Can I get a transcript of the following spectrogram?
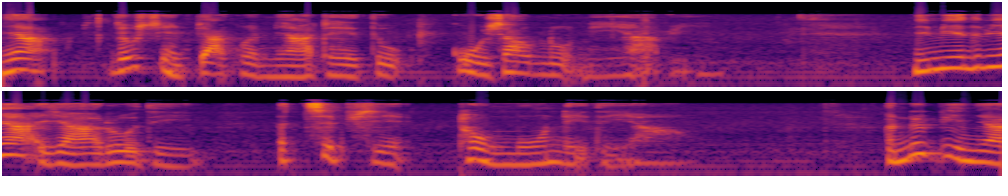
မြရုပ်ရှင်ပြကွက်များထဲသို့ကိုရောက်လို့နေရပြီမြင်မြင်သမျှအရာတို့သည် အချစ်ဖြင့်ထုံမွန်းနေသည်အောင်အနုပညာ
